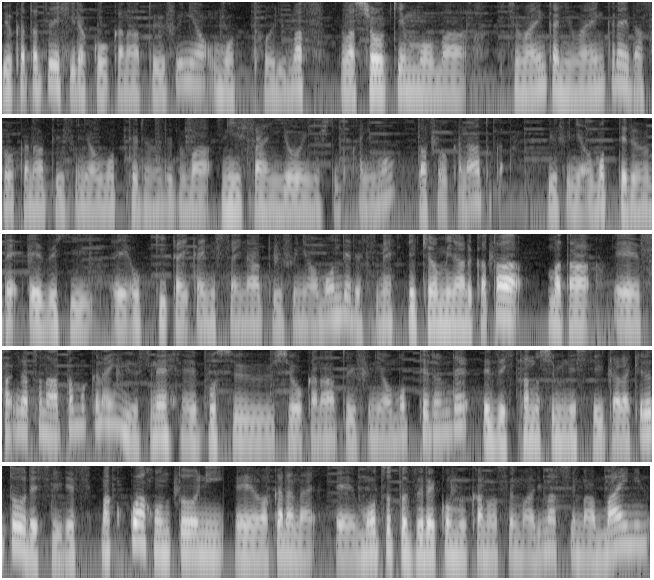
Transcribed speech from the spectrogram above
いう形で開こうかなというふうには思っております、まあ、賞金もまあ1万円か2万円くらい出そうかなというふうには思っているので、まあ、2、3、4位の人とかにも出そうかなとかいうふうには思っているので、えー、ぜひ、えー、大きい大会にしたいなというふうには思うんでですね、えー、興味のある方はまた、3月の頭くらいにですね、え、募集しようかなというふうには思ってるので、えー、ぜひ楽しみにしていただけると嬉しいです。まあ、ここは本当にわ、えー、からない、え、もうちょっとずれ込む可能性もありますし、まあ、前に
